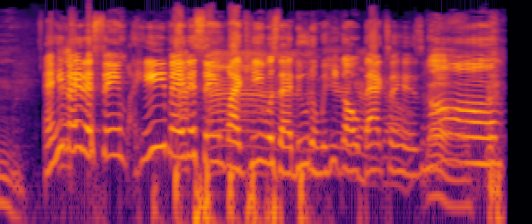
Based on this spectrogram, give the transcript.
Mm. And he made it seem he made it seem like he was that dude, and when he go gotta back to his home,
